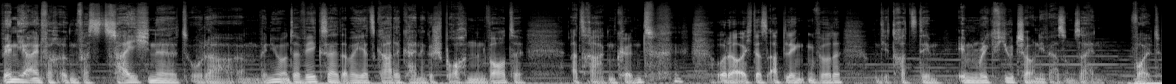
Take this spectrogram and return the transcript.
wenn ihr einfach irgendwas zeichnet oder ähm, wenn ihr unterwegs seid, aber jetzt gerade keine gesprochenen Worte ertragen könnt oder euch das ablenken würde und ihr trotzdem im Rick Future Universum sein wollt.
